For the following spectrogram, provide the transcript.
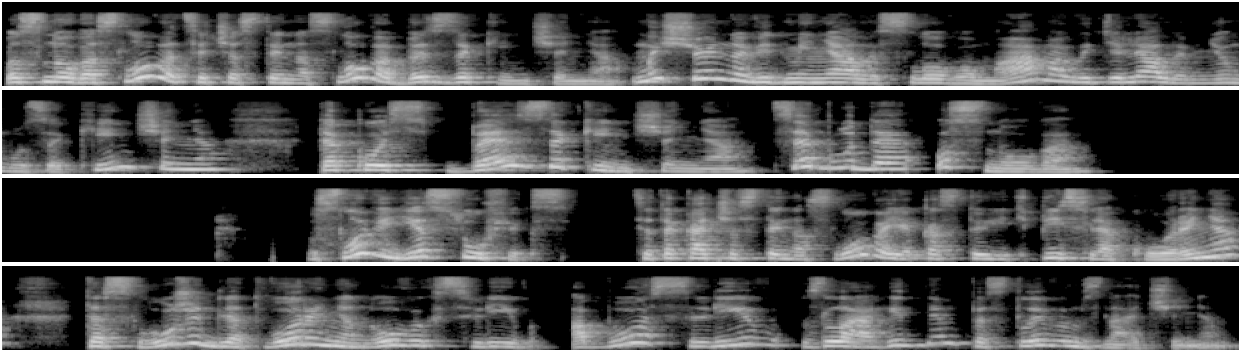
Основа слова це частина слова без закінчення. Ми щойно відміняли слово мама, виділяли в ньому закінчення. Так ось без закінчення це буде основа. У слові є суфікс. Це така частина слова, яка стоїть після кореня та служить для творення нових слів або слів з лагідним пестливим значенням.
